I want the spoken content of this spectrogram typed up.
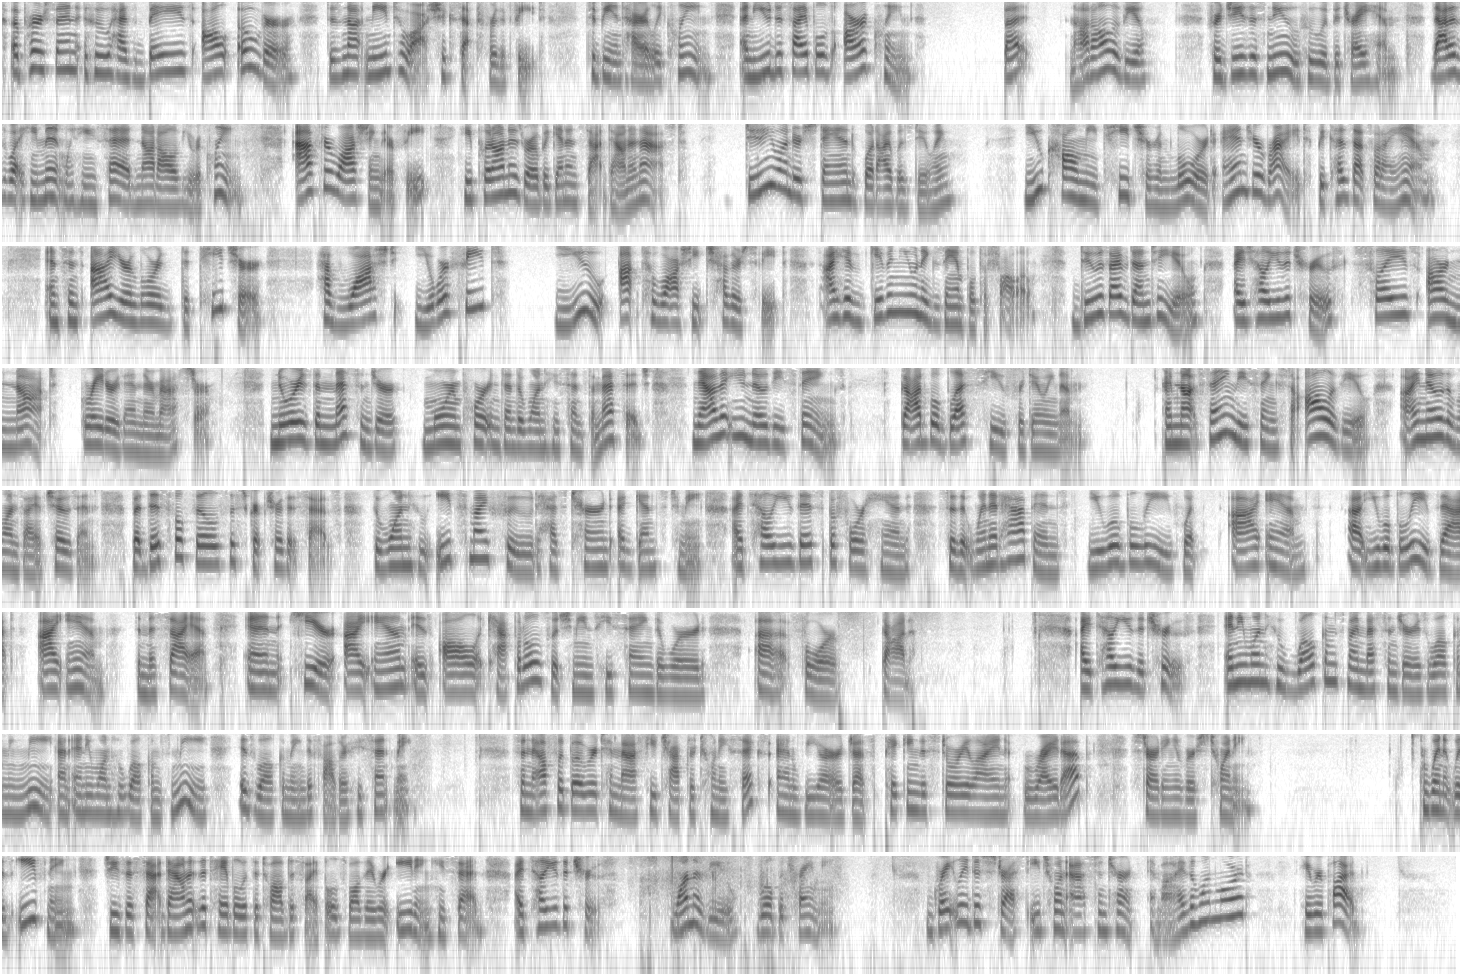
A person who has bathed all over does not need to wash except for the feet to be entirely clean. And you disciples are clean, but not all of you. For Jesus knew who would betray him. That is what he meant when he said, Not all of you are clean. After washing their feet, he put on his robe again and sat down and asked, Do you understand what I was doing? You call me teacher and Lord, and you're right, because that's what I am. And since I, your Lord, the teacher, have washed your feet, you ought to wash each other's feet. I have given you an example to follow. Do as I've done to you. I tell you the truth slaves are not greater than their master, nor is the messenger more important than the one who sends the message. Now that you know these things, God will bless you for doing them. I'm not saying these things to all of you. I know the ones I have chosen. But this fulfills the scripture that says, The one who eats my food has turned against me. I tell you this beforehand, so that when it happens, you will believe what I am. Uh, you will believe that I am the Messiah. And here, I am is all capitals, which means he's saying the word uh, for God. I tell you the truth. Anyone who welcomes my messenger is welcoming me, and anyone who welcomes me is welcoming the Father who sent me. So now flip over to Matthew chapter 26, and we are just picking the storyline right up, starting in verse 20. When it was evening, Jesus sat down at the table with the twelve disciples. While they were eating, he said, I tell you the truth, one of you will betray me. Greatly distressed, each one asked in turn, Am I the one, Lord? He replied,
